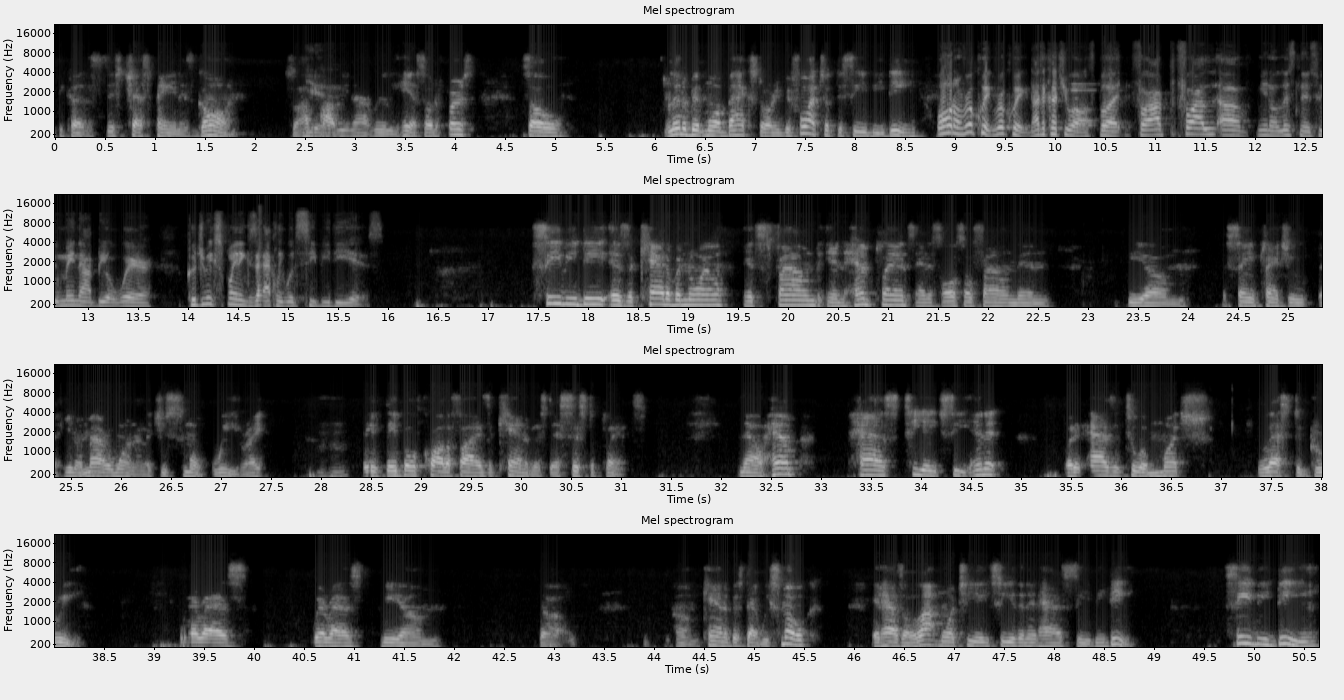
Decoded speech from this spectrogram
because this chest pain is gone. So I'm Yeah. probably not really here. So the first, so a little bit more backstory. Before I took the CBD, Well, hold on, real quick, real quick. Not to cut you off, but for our for our uh, you know listeners who may not be aware, could you explain exactly what CBD is? CBD is a cannabinoid. It's found in hemp plants, and it's also found in the um the same plant you you know marijuana that you smoke weed, right? Mm-hmm. they, they both qualify as a cannabis. They're sister plants. Now, hemp has THC in it, but it has it to a much less degree. Whereas, whereas the um, the um, cannabis that we smoke, it has a lot more THC than it has CBD. CBD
